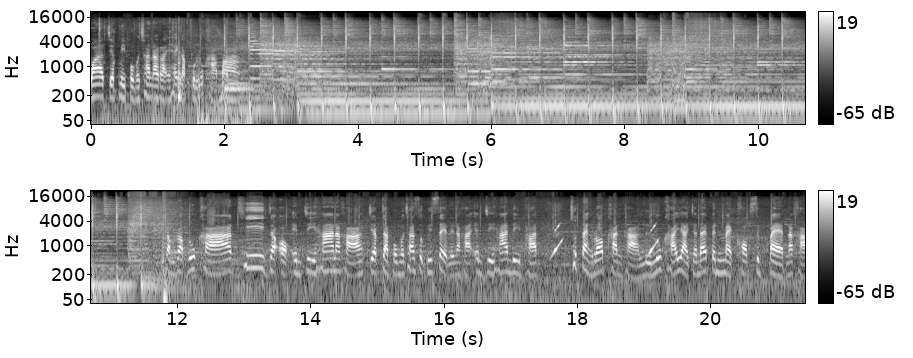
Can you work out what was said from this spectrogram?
ว่าเจี๊ยบมีโปรโมชั่นอะไรให้กับคุณลูกค้าบ้าง สำหรับลูกค้าที่จะออก MG5 นะคะ เจี๊ยบจัดโปรโมชั่นสุดพิเศษเลยนะคะ MG5 D พัทชุดแต่งรอบคันค่ะ หรือลูกค้าอยากจะได้เป็น Mac Corp 18 นะคะ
